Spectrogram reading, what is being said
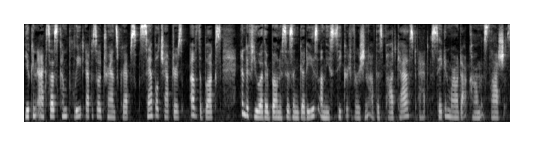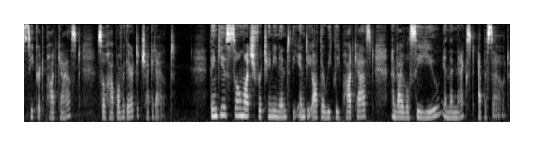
you can access complete episode transcripts, sample chapters of the books, and a few other bonuses and goodies on the secret version of this podcast at saganmorrow.com slash secret podcast, so hop over there to check it out. Thank you so much for tuning in to the Indie Author Weekly podcast, and I will see you in the next episode.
